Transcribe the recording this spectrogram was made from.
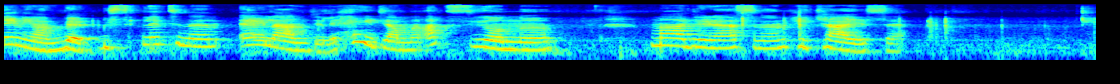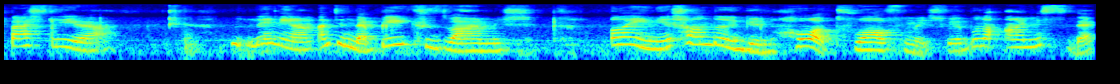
Lenian ve bisikletinin eğlenceli, heyecanlı aksiyonu, macerasının hikayesi. Başlıyor. Lenian adında bir kız varmış. Olayın yaşandığı gün hava tuhafmış ve bunu annesi de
